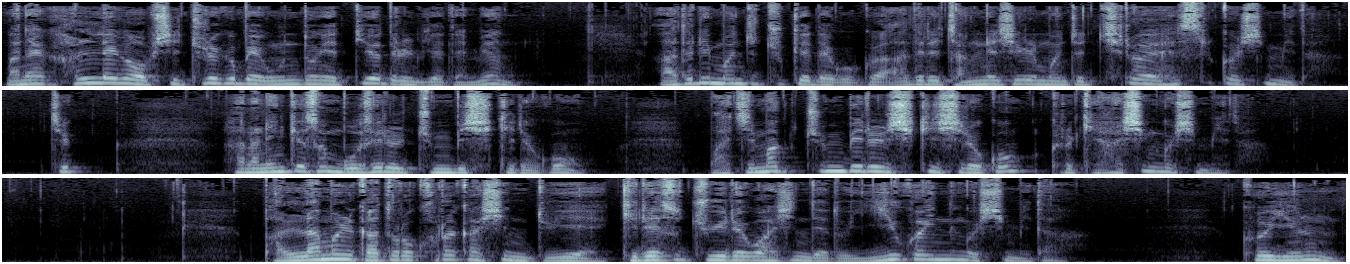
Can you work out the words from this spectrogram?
만약 할례가 없이 출애굽의 운동에 뛰어들게 되면 아들이 먼저 죽게 되고 그 아들의 장례식을 먼저 치러야 했을 것입니다. 즉 하나님께서 모세를 준비시키려고 마지막 준비를 시키시려고 그렇게 하신 것입니다. 발람을 가도록 허락하신 뒤에 길에서 죽이려고 하신데도 이유가 있는 것입니다. 그 이유는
